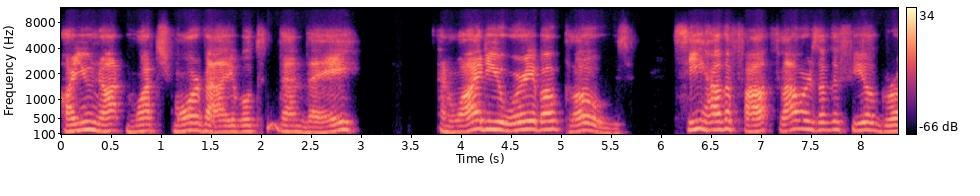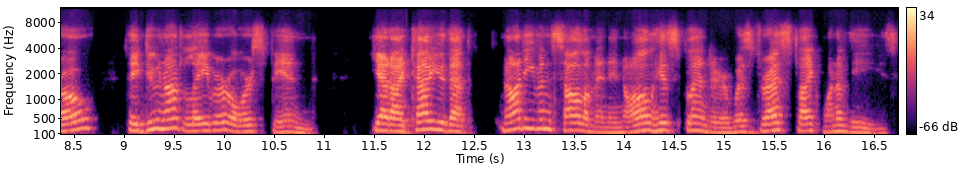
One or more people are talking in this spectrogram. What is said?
Are you not much more valuable than they? And why do you worry about clothes? See how the flowers of the field grow? They do not labor or spin. Yet I tell you that not even Solomon in all his splendor was dressed like one of these.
